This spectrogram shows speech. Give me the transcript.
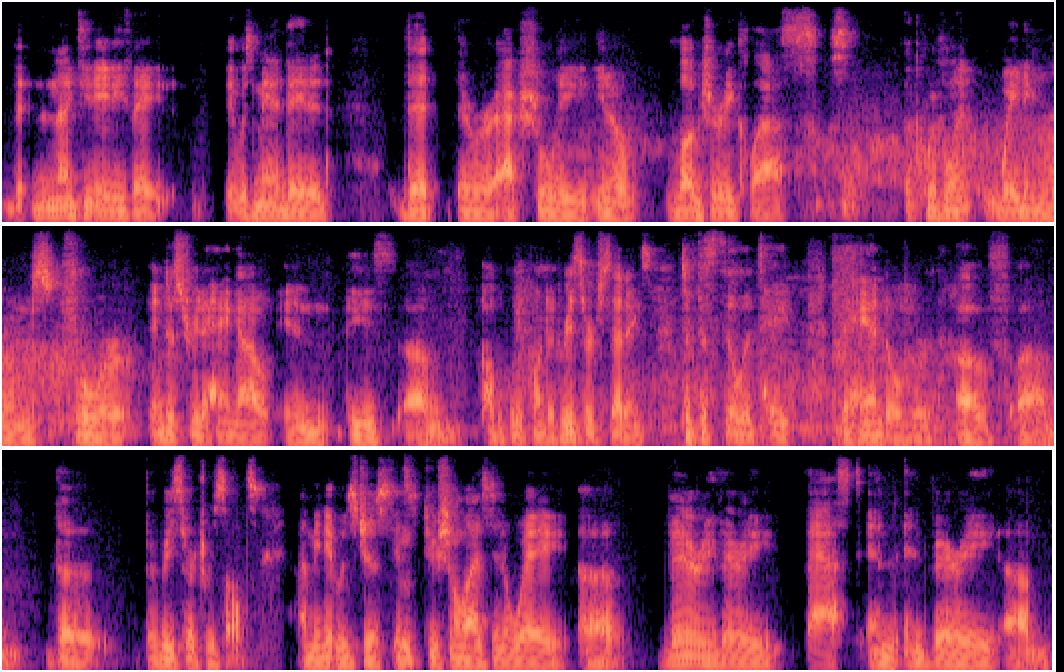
in the 1980s, they it was mandated that there were actually, you know, luxury class equivalent waiting rooms for industry to hang out in these um, publicly funded research settings to facilitate the handover of um, the the research results. I mean, it was just institutionalized in a way uh, very, very fast and and very um,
